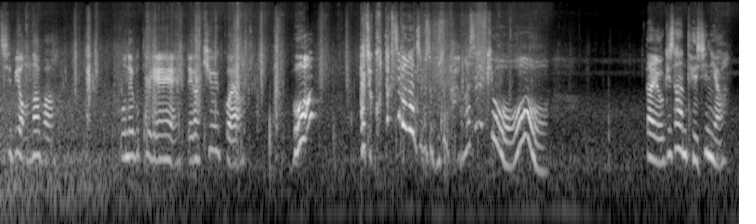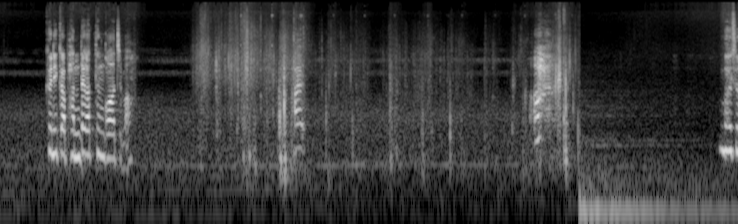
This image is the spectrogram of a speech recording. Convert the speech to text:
집이 없나 봐. 오늘부터 얘 내가 키울 거야. 뭐? 아, 저 코딱지만한 집에서 무슨 강아지를 키워? 나 여기 사는 대신이야. 그니까 반대 같은 거 하지 마. 아, 아, 맞아,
